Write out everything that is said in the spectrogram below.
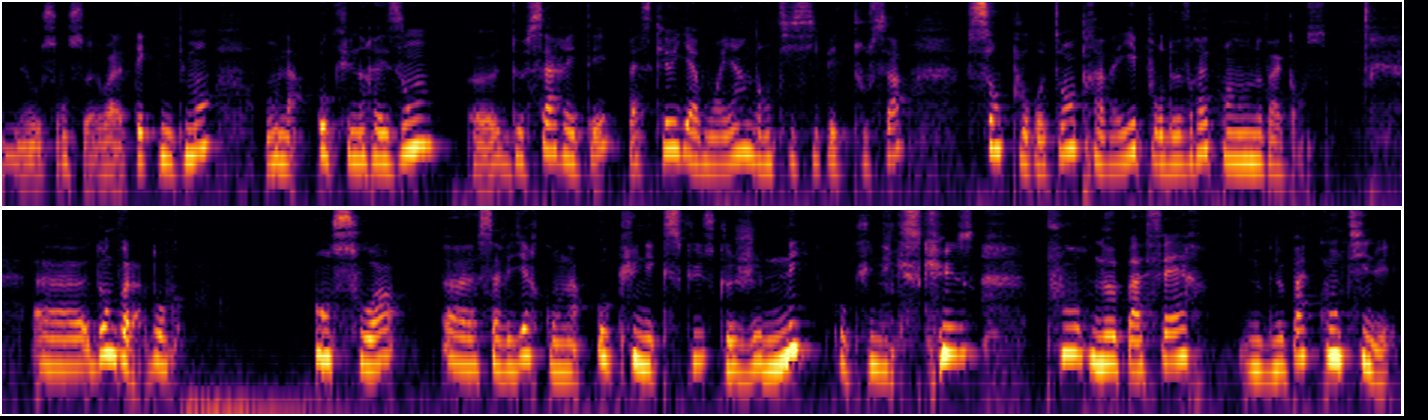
mais au sens, voilà, techniquement, on n'a aucune raison euh, de s'arrêter parce qu'il y a moyen d'anticiper tout ça sans pour autant travailler pour de vrai pendant nos vacances. Euh, donc voilà, donc en soi, euh, ça veut dire qu'on n'a aucune excuse, que je n'ai aucune excuse pour ne pas faire, ne pas continuer.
